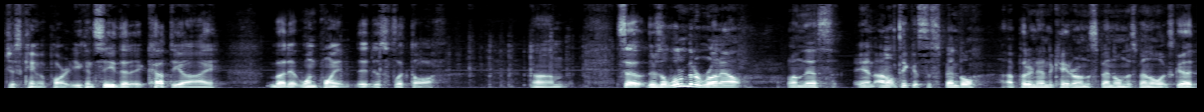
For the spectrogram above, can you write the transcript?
just came apart. You can see that it cut the eye, but at one point it just flicked off. Um, so there's a little bit of run out on this, and I don't think it's the spindle. I put an indicator on the spindle, and the spindle looks good.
